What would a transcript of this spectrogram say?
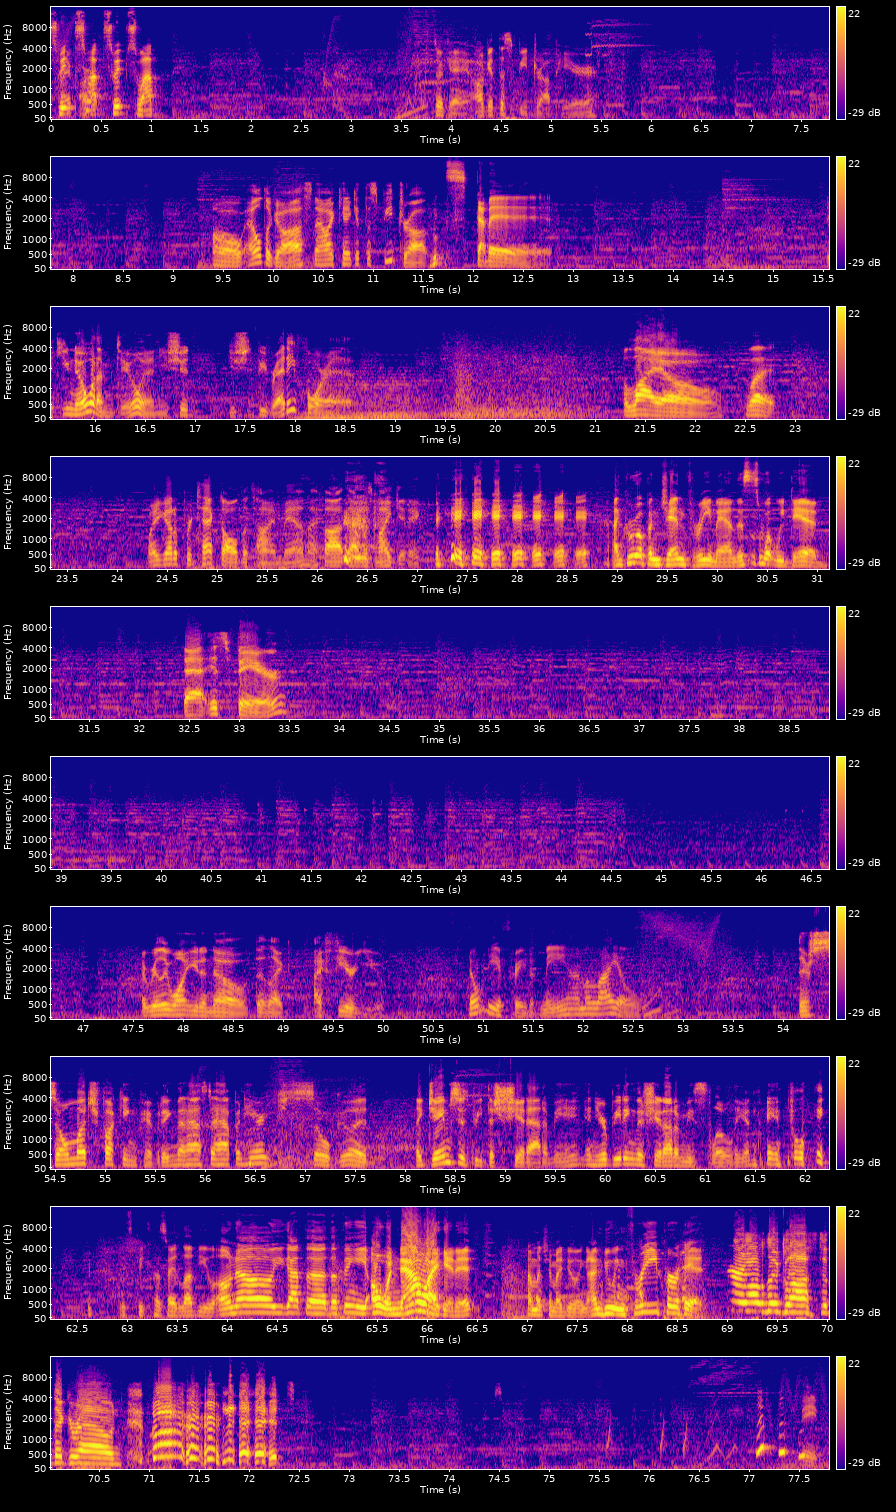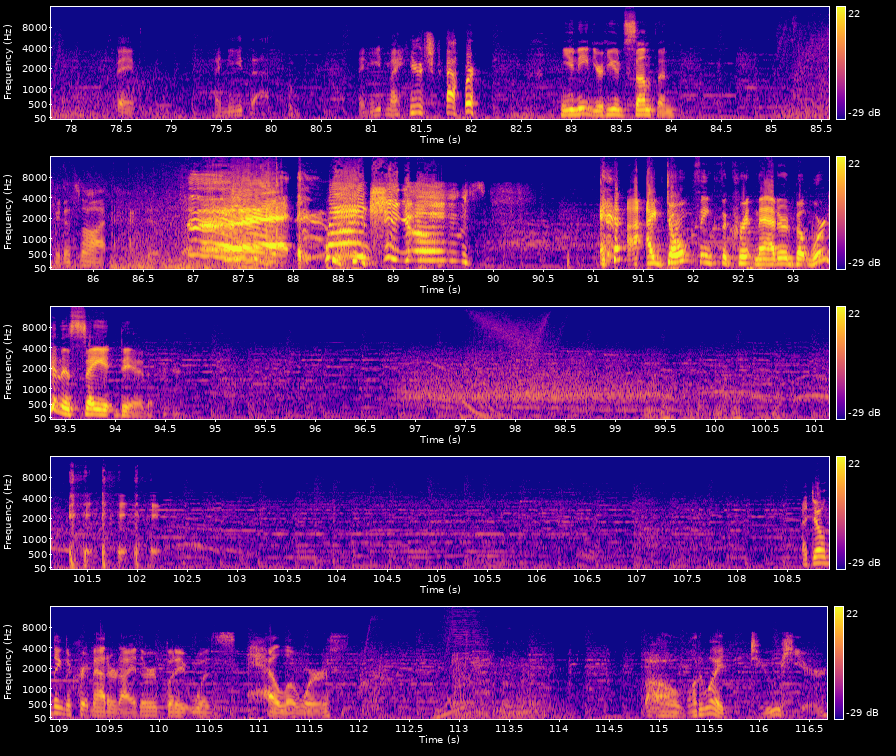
Swip swap, swip swap. It's okay. I'll get the speed drop here. Oh, Eldegoss, now I can't get the speed drop. Stab it. like you know what I'm doing. You should you should be ready for it. Alio. What? Why you gotta protect all the time, man? I thought that was my gig. I grew up in Gen 3, man. This is what we did. That is fair. I really want you to know that, like, I fear you. Don't be afraid of me. I'm a Lio. There's so much fucking pivoting that has to happen here. You're so good. Like, James just beat the shit out of me, and you're beating the shit out of me slowly and painfully. It's because I love you. Oh no, you got the, the thingy. Oh, and now I hit it. How much am I doing? I'm doing three per hit. Hurl the glass to the ground! Burn it! babe, babe, I need that. I need my huge power. You need your huge something. I mean, it's not active. Run, she goes! I I don't think the crit mattered, but we're gonna say it did. I don't think the crit mattered either, but it was hella worth. Oh, what do I do here?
